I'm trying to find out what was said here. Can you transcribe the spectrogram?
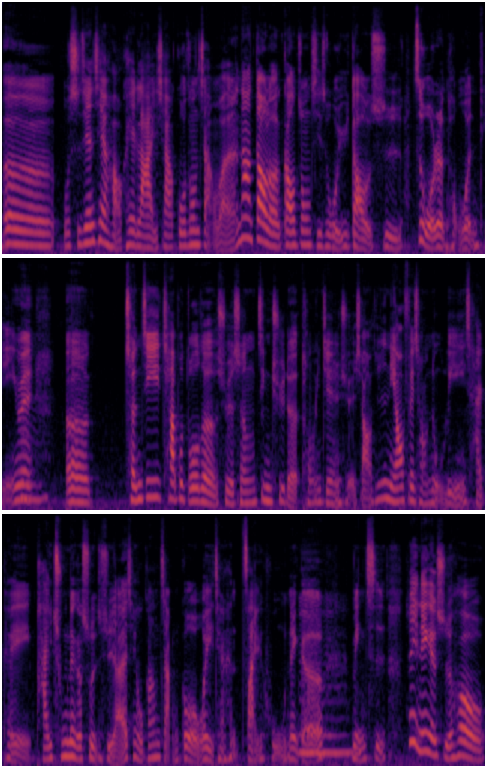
呃，我时间线好，可以拉一下。国中讲完，那到了高中，其实我遇到的是自我认同问题，因为呃，成绩差不多的学生进去的同一间学校，其实你要非常努力，你才可以排出那个顺序啊。而且我刚刚讲过，我以前很在乎那个名次，所以那个时候。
